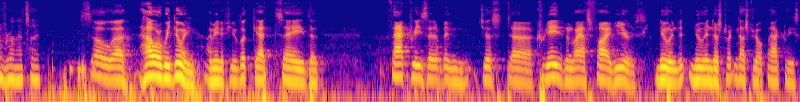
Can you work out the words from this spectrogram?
Over on that side. So, uh, how are we doing? I mean, if you look at, say, the factories that have been just uh, created in the last five years, new in, new industri- industrial factories,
